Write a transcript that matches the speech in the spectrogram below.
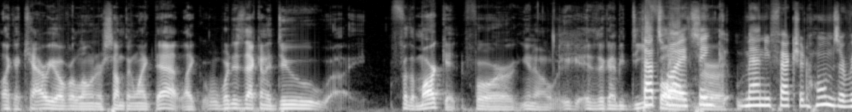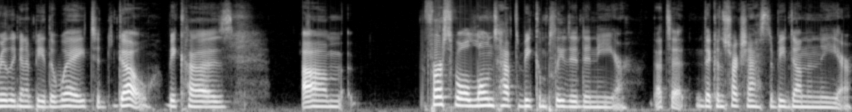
like a carryover loan or something like that, like what is that going to do? For the market for you know is there going to be defaults that's why i think or? manufactured homes are really going to be the way to go because um, first of all loans have to be completed in a year. That's it. The construction has to be done in a year.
